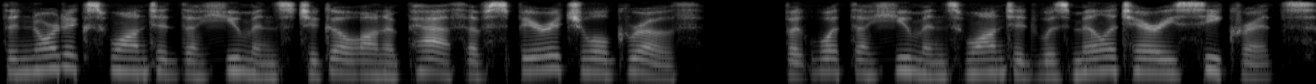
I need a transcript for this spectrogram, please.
The Nordics wanted the humans to go on a path of spiritual growth, but what the humans wanted was military secrets.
